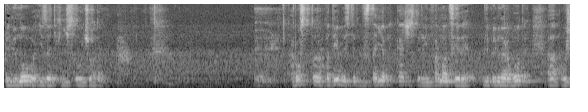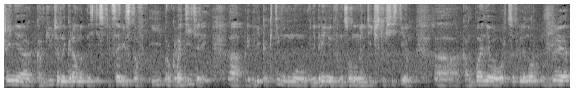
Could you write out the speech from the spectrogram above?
племенного и зоотехнического учета. Рост э, потребности в достоверной, качественной информации для племенной работы, а, повышение компьютерной грамотности специалистов и руководителей а, привели к активному внедрению информационно-аналитических систем. А, компания Орце Пленор уже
